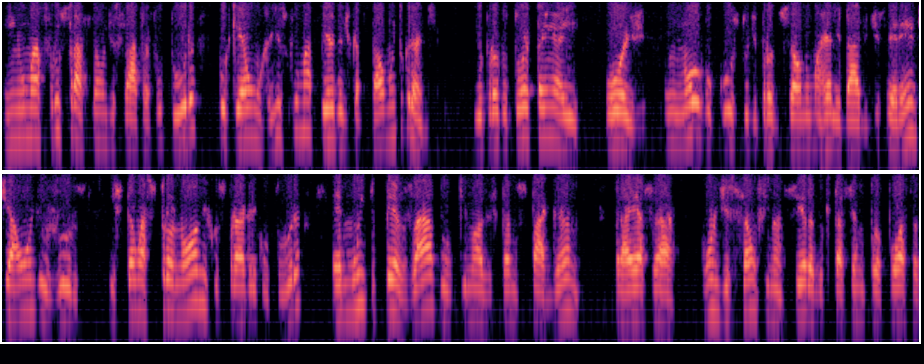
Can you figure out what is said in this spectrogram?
em uma frustração de safra futura, porque é um risco e uma perda de capital muito grande. E o produtor tem aí, hoje, um novo custo de produção numa realidade diferente, aonde os juros estão astronômicos para a agricultura, é muito pesado o que nós estamos pagando para essa condição financeira do que está sendo proposta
